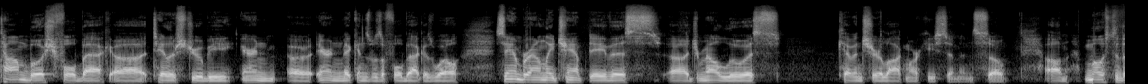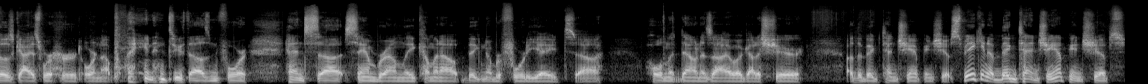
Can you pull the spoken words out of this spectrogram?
Tom Busch, fullback. Uh, Taylor Struby, Aaron uh, Aaron Mickens was a fullback as well. Sam Brownlee, Champ Davis, uh, Jamel Lewis. Kevin Sherlock, Marquise Simmons. So um, most of those guys were hurt or not playing in 2004. Hence uh, Sam Brownlee coming out big number 48, uh, holding it down as Iowa got a share of the Big Ten championship. Speaking of Big Ten championships,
